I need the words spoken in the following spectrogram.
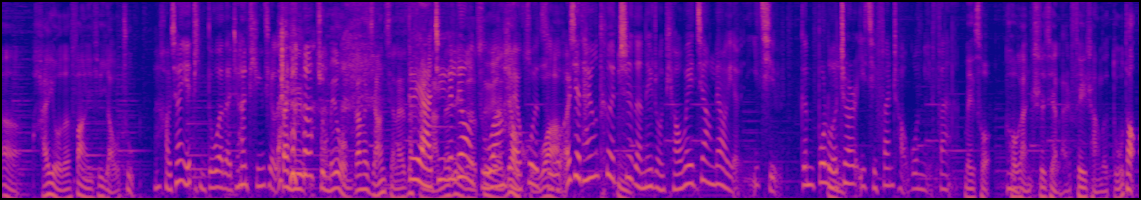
呃，还有的放一些瑶柱。好像也挺多的，这样听起来。但是就没有我们刚才讲起来的 对呀，这个料足啊，海货足，而且他用特制的那种调味酱料也一起跟菠萝汁儿一起翻炒过米饭。没错，口感吃起来非常的独到。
